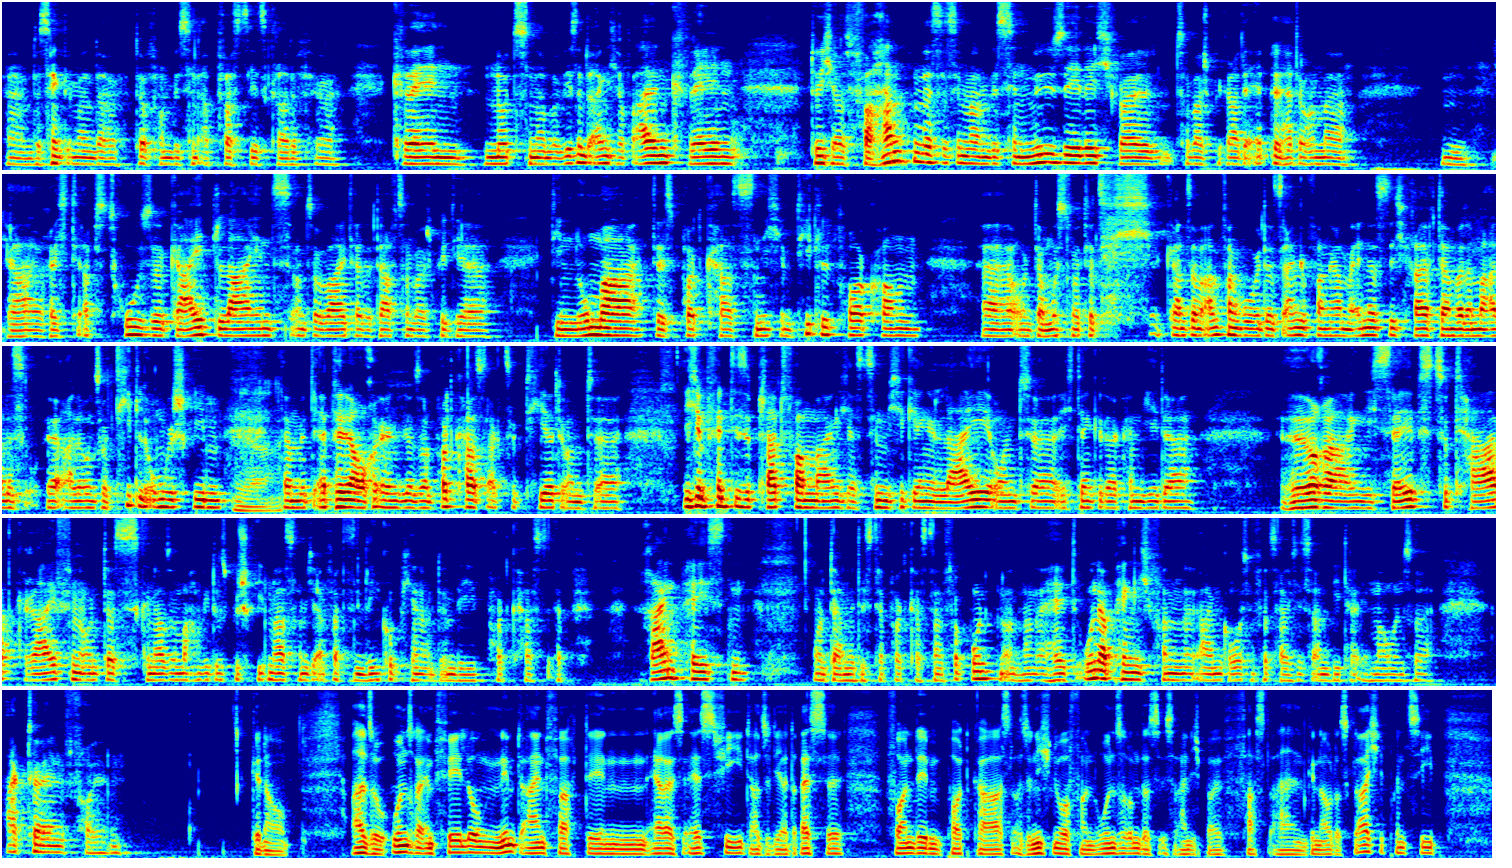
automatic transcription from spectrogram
Ähm, das hängt immer da, davon ein bisschen ab, was die jetzt gerade für Quellen nutzen. Aber wir sind eigentlich auf allen Quellen durchaus vorhanden. Das ist immer ein bisschen mühselig, weil zum Beispiel gerade Apple hat auch immer hm, ja, recht abstruse Guidelines und so weiter. Da darf zum Beispiel der, die Nummer des Podcasts nicht im Titel vorkommen. Äh, und da mussten wir tatsächlich ganz am Anfang, wo wir das angefangen haben, erinnerst dich, Ralf, da haben wir dann mal alles, äh, alle unsere Titel umgeschrieben, ja. damit Apple auch irgendwie unseren Podcast akzeptiert und äh, ich empfinde diese Plattform eigentlich als ziemliche Gängelei und äh, ich denke, da kann jeder Hörer eigentlich selbst zur Tat greifen und das genauso machen, wie du es beschrieben hast, nämlich einfach diesen Link kopieren und in die Podcast-App reinpasten. Und damit ist der Podcast dann verbunden und man erhält unabhängig von einem großen Verzeichnisanbieter immer unsere aktuellen Folgen. Genau. Also unsere Empfehlung, nimmt einfach den RSS-Feed, also die Adresse von dem Podcast, also nicht nur von unserem, das ist eigentlich bei fast allen genau das gleiche Prinzip.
